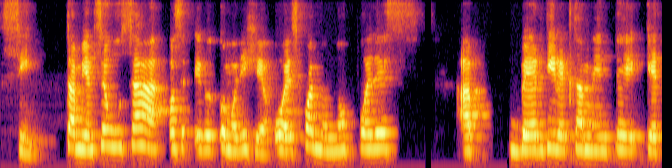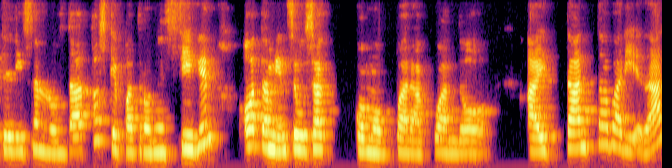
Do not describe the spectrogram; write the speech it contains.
sí, también se usa, o eh, como dije, o es cuando no puedes ver directamente qué te dicen los datos, qué patrones siguen, o también se usa como para cuando hay tanta variedad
